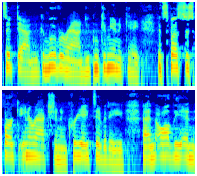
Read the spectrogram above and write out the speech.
sit down, you can move around, you can communicate. It's supposed to spark interaction and creativity and all the and,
